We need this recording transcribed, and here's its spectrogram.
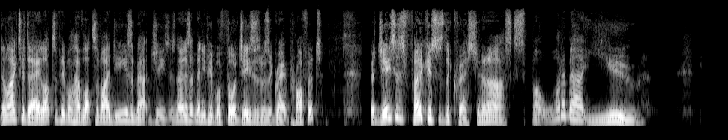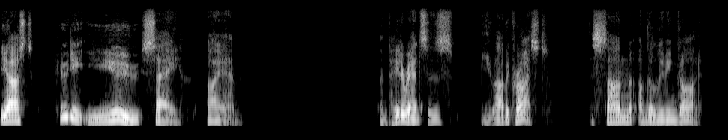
Now, like today, lots of people have lots of ideas about Jesus. Notice that many people thought Jesus was a great prophet, but Jesus focuses the question and asks, But what about you? He asked, Who do you say I am? And Peter answers, You are the Christ, the Son of the living God.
